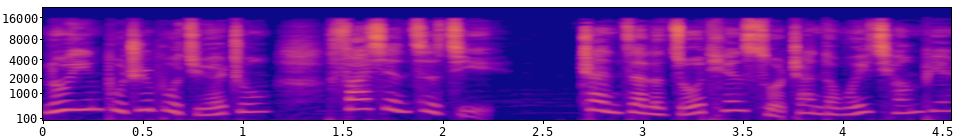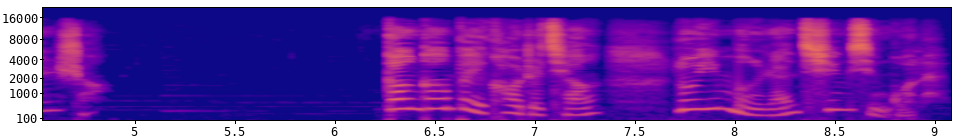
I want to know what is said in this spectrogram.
卢英不知不觉中发现自己站在了昨天所站的围墙边上。刚刚背靠着墙，卢英猛然清醒过来。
